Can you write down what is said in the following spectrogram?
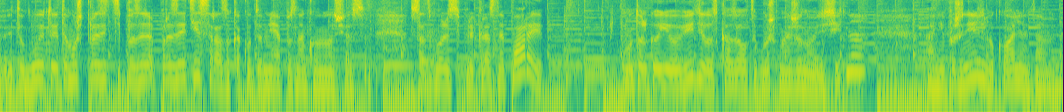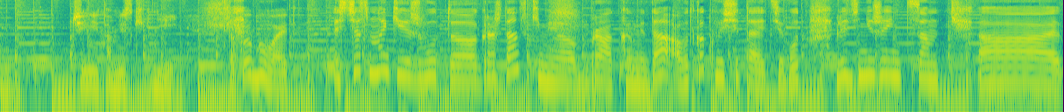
Это будет, это может произойти, произойти сразу, как вот у меня познакомилась сейчас с отморицей прекрасной парой. Он только ее увидел и сказал, ты будешь моей женой. Действительно, они поженились буквально там в течение там нескольких дней. Такое бывает. Сейчас многие живут э, гражданскими браками, да? А вот как вы считаете, вот люди не женятся, э,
